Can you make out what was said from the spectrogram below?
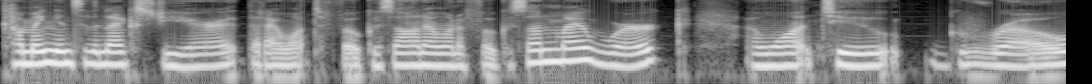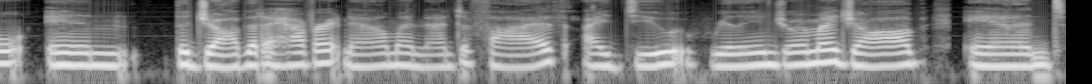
coming into the next year that I want to focus on. I want to focus on my work. I want to grow in the job that I have right now, my nine to five. I do really enjoy my job and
